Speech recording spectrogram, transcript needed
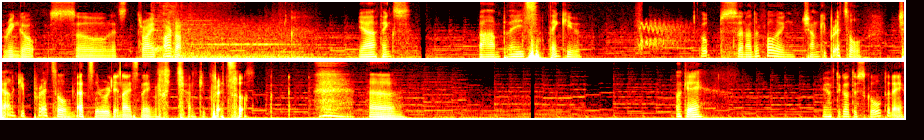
Ringo. So let's try Ardan. Yeah, thanks. Bomb plays. Thank you. Oops, another following. Chunky Pretzel. Chunky Pretzel. That's a really nice name. Chunky Pretzel. uh. Okay. You have to go to school today.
